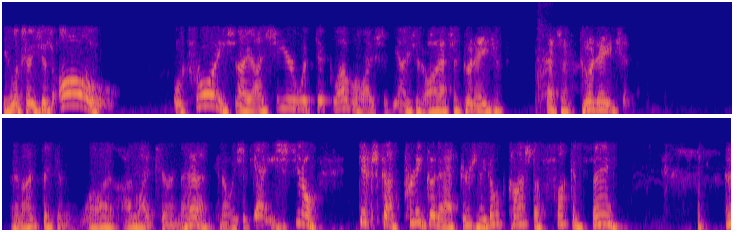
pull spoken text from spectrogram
He looks at it, he says, Oh, well, Troy, he said, I, I see you're with Dick Lovell. I said, Yeah. He said, Oh, that's a good agent. That's a good agent. And I'm thinking, Well, I, I like hearing that. You know, he said, Yeah, he's, you know, Dick's got pretty good actors and they don't cost a fucking thing.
